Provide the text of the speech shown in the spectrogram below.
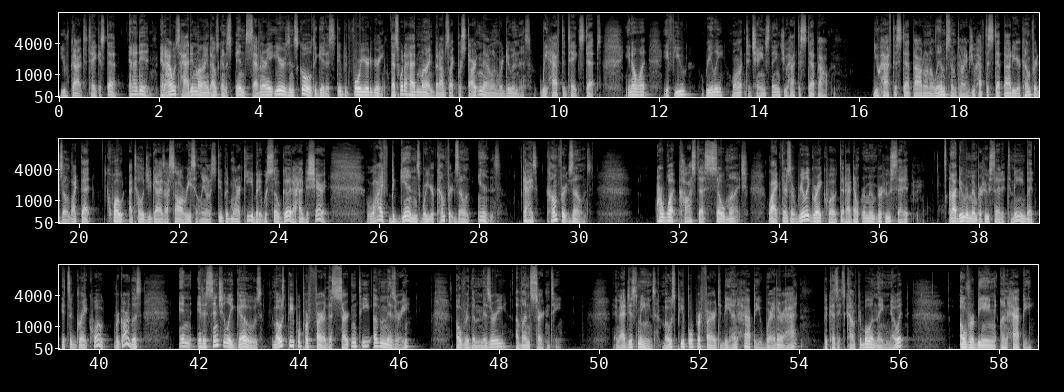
You've got to take a step. And I did. And I was had in mind I was going to spend 7 or 8 years in school to get a stupid 4-year degree. That's what I had in mind, but I was like we're starting now and we're doing this. We have to take steps. You know what? If you really want to change things, you have to step out. You have to step out on a limb sometimes. You have to step out of your comfort zone. Like that quote I told you guys I saw recently on a stupid marquee, but it was so good I had to share it. Life begins where your comfort zone ends. Guys, comfort zones are what cost us so much. Like, there's a really great quote that I don't remember who said it. I do remember who said it to me, but it's a great quote regardless. And it essentially goes most people prefer the certainty of misery over the misery of uncertainty. And that just means most people prefer to be unhappy where they're at because it's comfortable and they know it over being unhappy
